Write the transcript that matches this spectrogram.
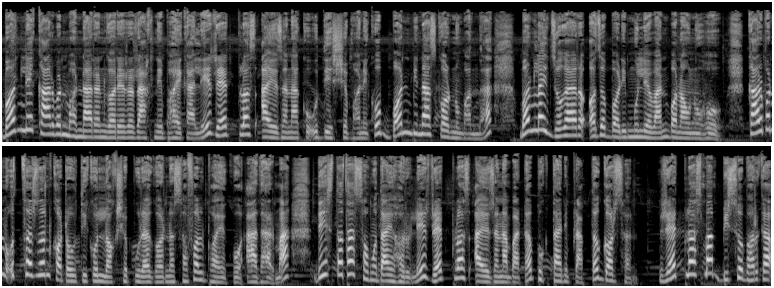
वनले कार्बन भण्डारण गरेर राख्ने भएकाले रेड प्लस आयोजनाको उद्देश्य भनेको वन विनाश गर्नुभन्दा वनलाई जोगाएर अझ बढी मूल्यवान बनाउनु हो। कार्बन उत्सर्जन कटौतीको लक्ष्य पूरा गर्न सफल भएको आधारमा देश तथा समुदायहरूले रेड प्लस आयोजनाबाट भुक्तानी प्राप्त गर्छन्। रेड प्लसमा विश्वभरका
